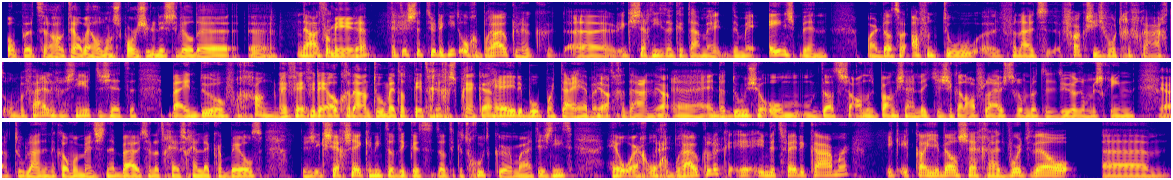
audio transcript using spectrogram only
op het hotel bij Holland Spoor journalisten wilde eh, Nou, informeren. Het is natuurlijk niet ongebruikelijk. eh, ik zeg niet dat ik het daarmee ermee eens ben. Maar dat er af en toe eh, vanuit fracties wordt gevraagd om beveiligers neer te zetten bij een deur of een gang. Heeft VVD ook gedaan toen met dat pittige gesprek. Hè? Een heleboel partijen hebben Ja, dat gedaan. ja. En dat doen ze om, omdat ze anders bang zijn dat je ze kan afluisteren. Omdat de deuren misschien Ja. toelaten. En dan komen mensen naar buiten en dat geeft geen lekker beeld. Dus ik zeg zeker niet dat ik het, dat ik het goedkeur. Maar het is niet heel erg ongebruikelijk in de Tweede Kamer. Ik, ik kan je wel zeggen, het wordt wel... ehm,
